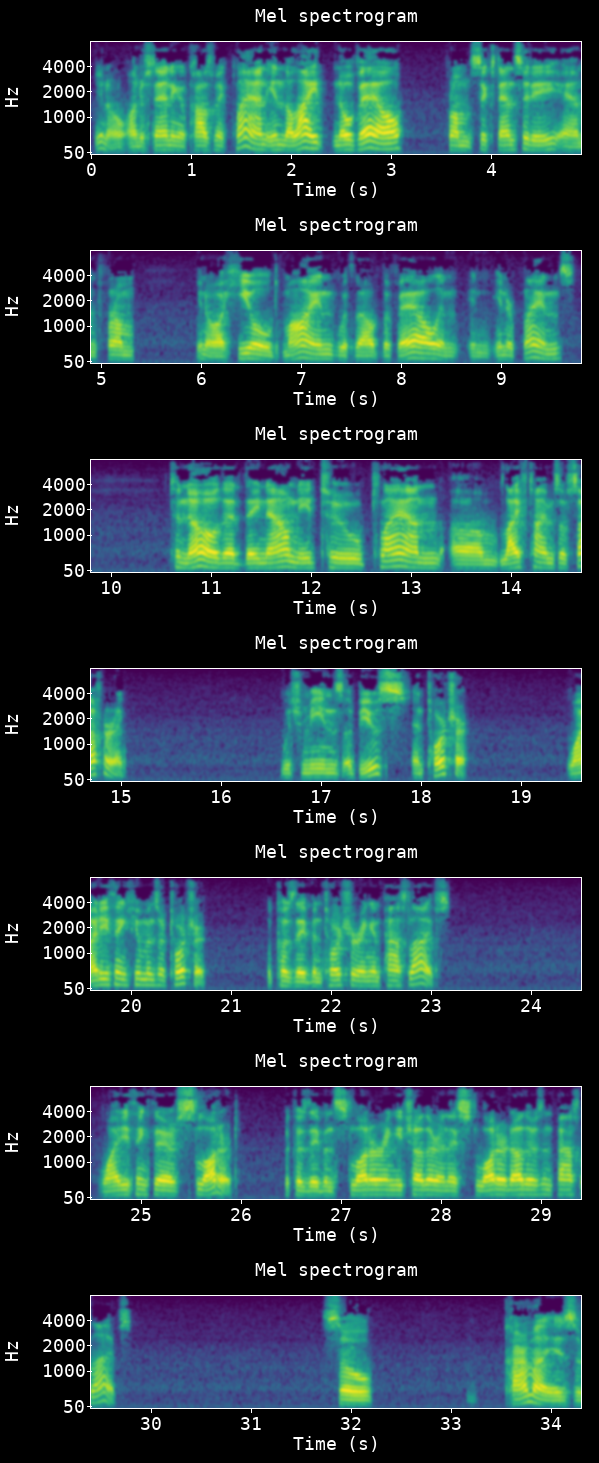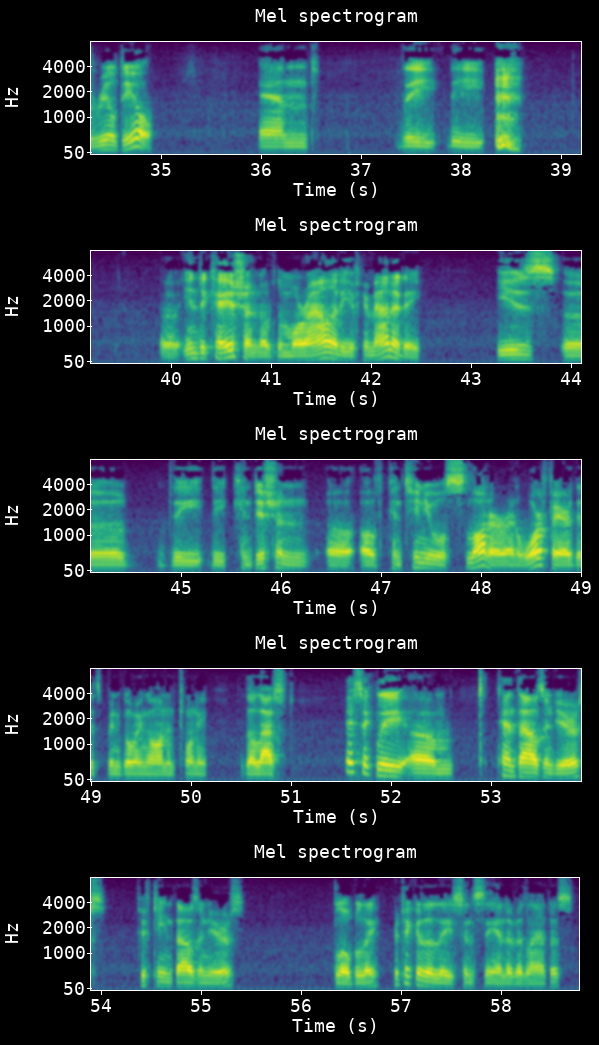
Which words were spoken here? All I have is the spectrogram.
you know, understanding a cosmic plan in the light, no veil from sixth density and from, you know, a healed mind without the veil in, in inner planes, to know that they now need to plan um, lifetimes of suffering, which means abuse and torture. Why do you think humans are tortured? Because they've been torturing in past lives. Why do you think they're slaughtered? Because they've been slaughtering each other and they slaughtered others in past lives. So karma is a real deal, and the the uh, indication of the morality of humanity is uh, the the condition uh, of continual slaughter and warfare that's been going on in twenty the last basically um, ten thousand years, fifteen thousand years globally, particularly since the end of Atlantis.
